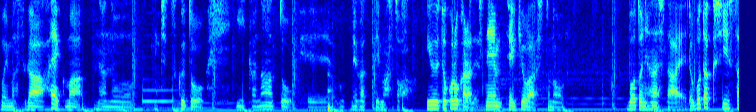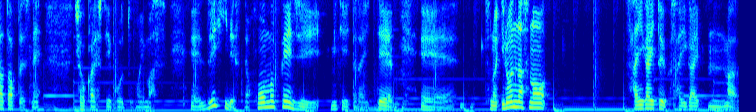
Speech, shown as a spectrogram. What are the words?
思いますが、早くまあ、あの、落ち着くといいかなと、えー、願っていますというところからですね、えー、今日はその、冒頭に話したロボタクシースタートアップですね、紹介していこうと思います。えー、ぜひですね、ホームページ見ていただいて、えー、そのいろんなその災害というか災害、うん、まあ、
